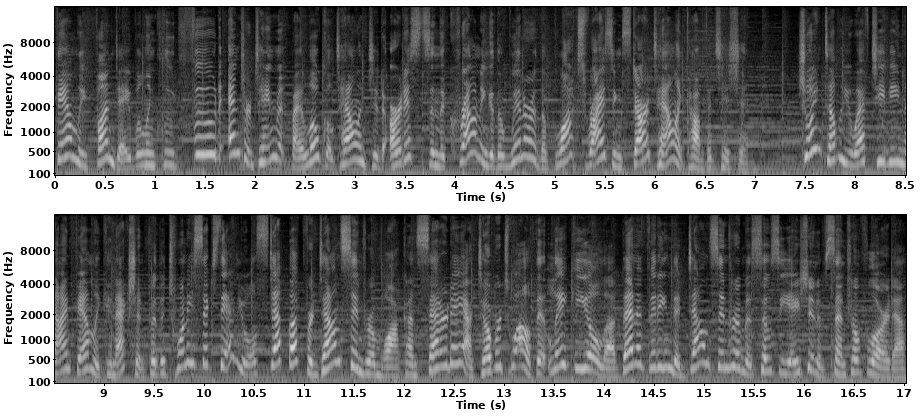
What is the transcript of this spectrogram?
Family Fun Day will include food, entertainment by local talented artists, and the crowning of the winner of the Block's Rising Star Talent Competition. Join WFTV 9 Family Connection for the 26th annual Step Up for Down Syndrome Walk on Saturday, October 12th at Lake Eola, benefiting the Down Syndrome Association of Central Florida.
